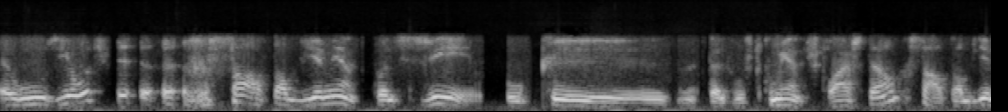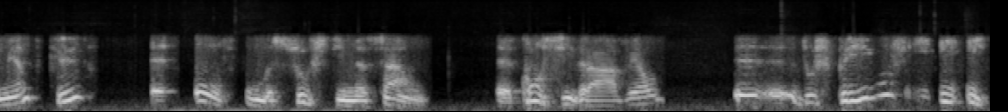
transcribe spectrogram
a uns e a outros. ressalta, obviamente, quando se vê o que, portanto, os documentos que lá estão, ressalta, obviamente, que houve uma subestimação considerável dos perigos e, e, e,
